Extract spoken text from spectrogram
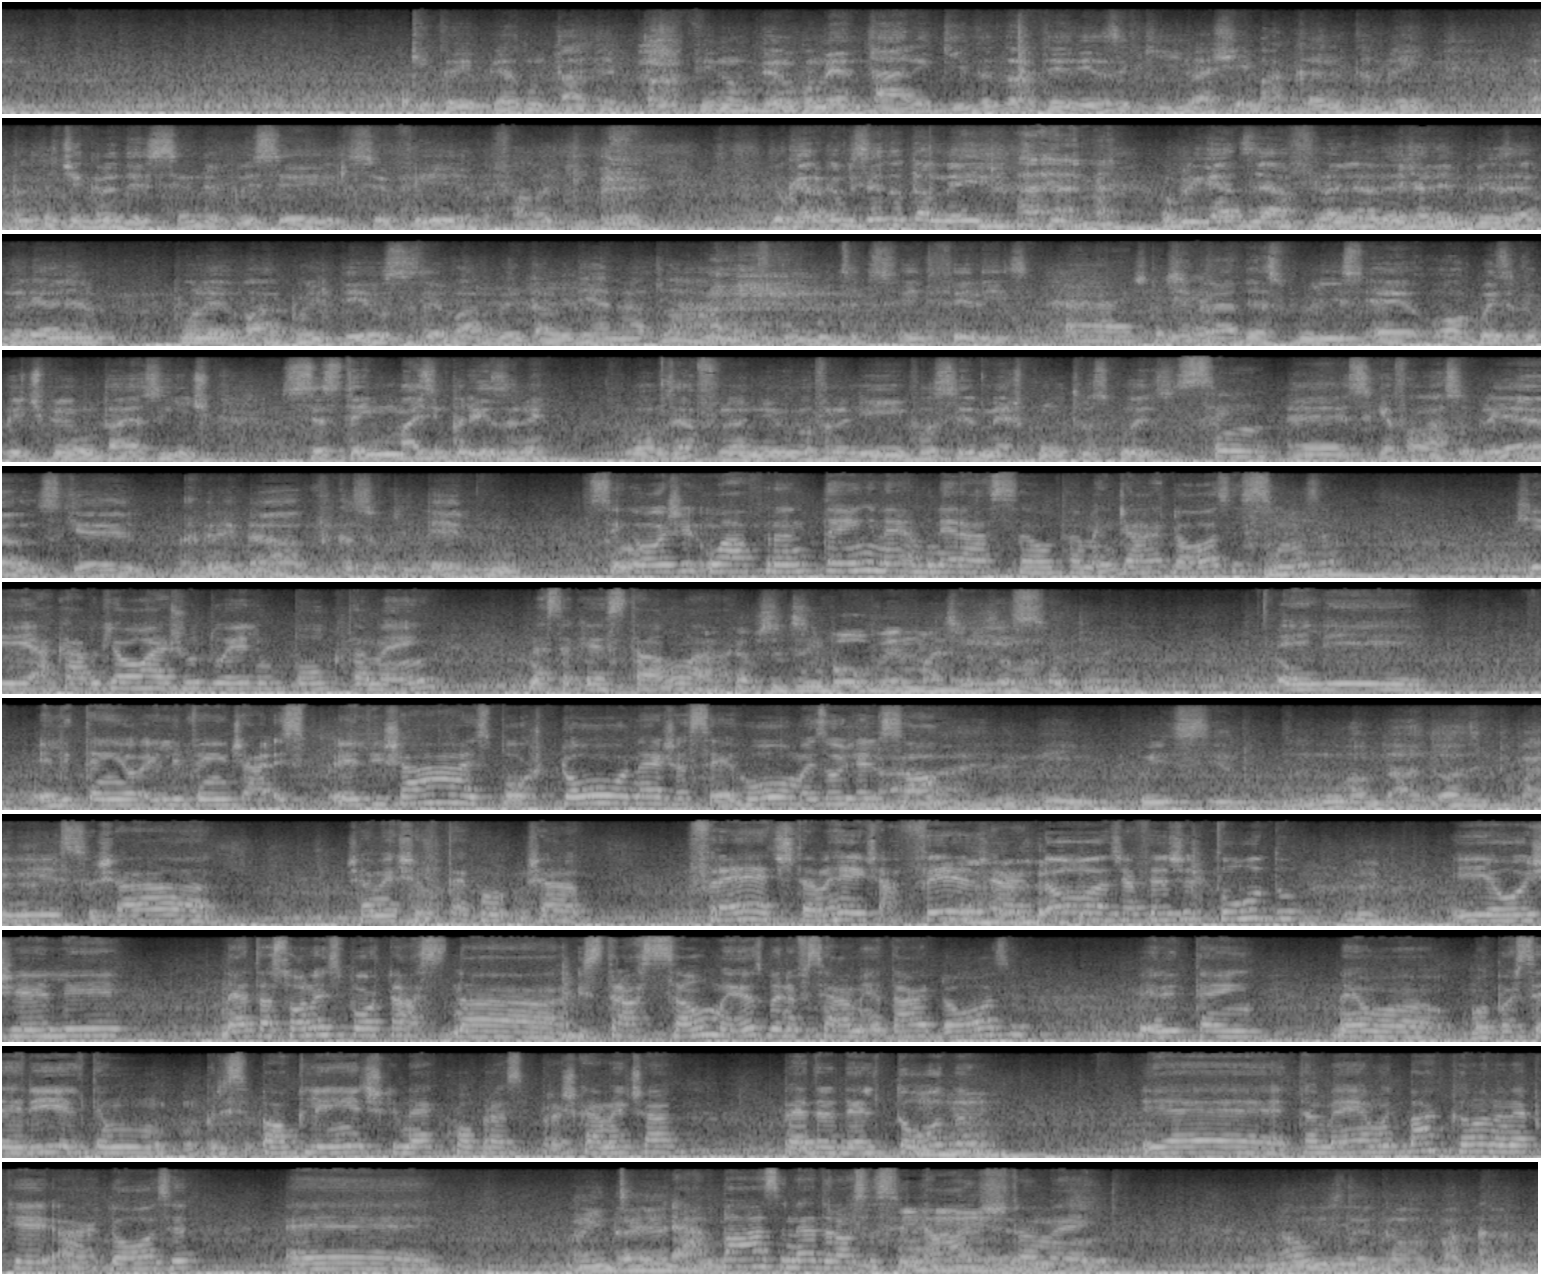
O que, que eu ia perguntar? Até vendo, vendo um comentário aqui da Dona Tereza aqui, eu achei bacana também. É, tô até te agradecendo, depois você, você vê, ela fala aqui que. Eu quero camiseta também. Obrigado, Zé Afrani, eu já lembrei. Zé Maria por levar de Deus, vocês levaram o estava internado lá, ela ficou muito satisfeito e feliz. Ah, E gente. agradeço por isso. É, uma coisa que eu queria te perguntar é a seguinte: vocês têm mais empresa, né? O Zé Afrani, o Afrani, você mexe com outras coisas. Sim. É, você quer falar sobre elas, quer agregar, fica a seu critério. Não? Sim, hoje o Afran tem né, a mineração também de ardose cinza, que acaba que eu ajudo ele um pouco também nessa questão lá. Acaba se desenvolvendo mais pra essa lado também. Ele ele tem ele vende a- ele já exportou, né, já cerrou, mas hoje ele só Ah, ele é bem conhecido no ramo da ardose do. Isso, já, já mexeu até com. Já, frete também, já fez, já ardose, já fez de tudo. E hoje ele né, tá só na exportação, na extração mesmo, beneficiamento da ardose. Ele tem né, uma, uma parceria, ele tem um, um principal cliente que né, compra praticamente a pedra dele toda. Uhum. E é, também é muito bacana, né? Porque a ardose é, Ainda é, é a base né, da nossa cidade Uhum. também. Não, isso é legal, bacana.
